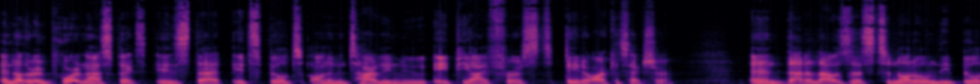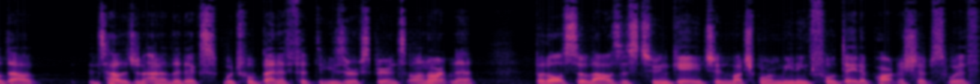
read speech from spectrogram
Another important aspect is that it's built on an entirely new API first data architecture. And that allows us to not only build out intelligent analytics, which will benefit the user experience on ArtNet, but also allows us to engage in much more meaningful data partnerships with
